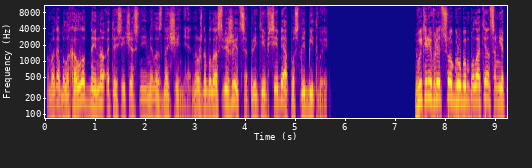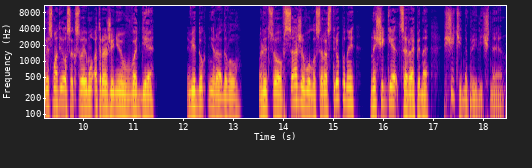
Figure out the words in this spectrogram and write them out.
Вода была холодной, но это сейчас не имело значения. Нужно было освежиться, прийти в себя после битвы. Вытерев лицо грубым полотенцем, я присмотрелся к своему отражению в воде. Видок не радовал. Лицо в саже, волосы растрепаны, на щеке царапина, щетина приличная.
